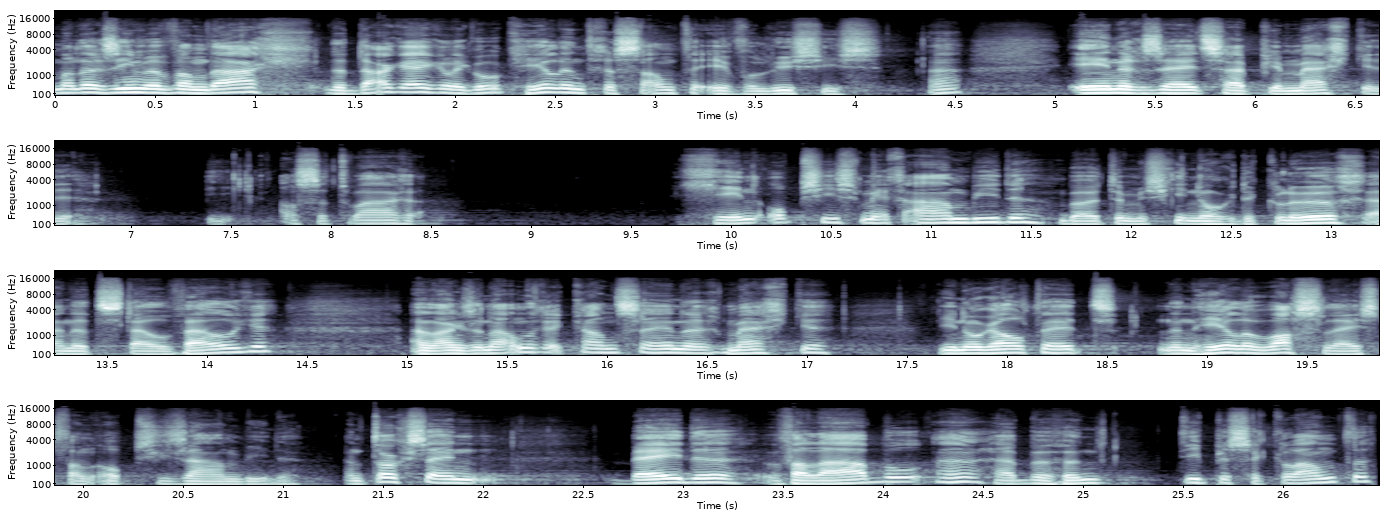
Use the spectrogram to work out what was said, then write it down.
Maar daar zien we vandaag de dag eigenlijk ook heel interessante evoluties. Enerzijds heb je merken die als het ware geen opties meer aanbieden, buiten misschien nog de kleur en het stel velgen. En langs de andere kant zijn er merken die nog altijd een hele waslijst van opties aanbieden. En toch zijn beide valabel, hè, hebben hun typische klanten.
